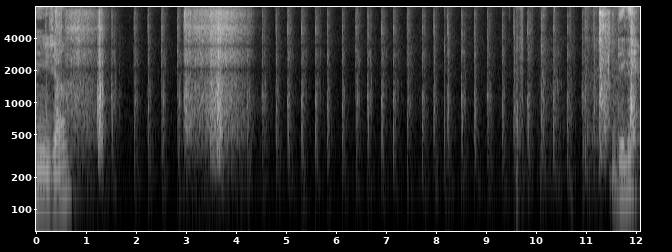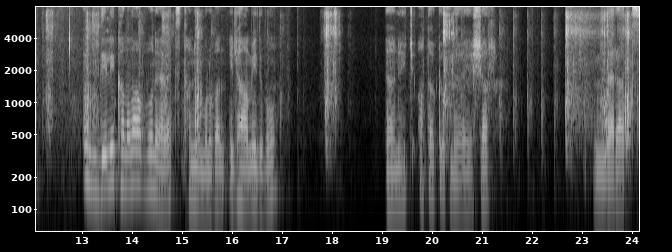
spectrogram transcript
Ne? Deli. Deli kanala abone evet. Tanıyorum bunu ben. İlhami'ydi bu. Yani hiç atak yok mu ya Yaşar? Berat.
